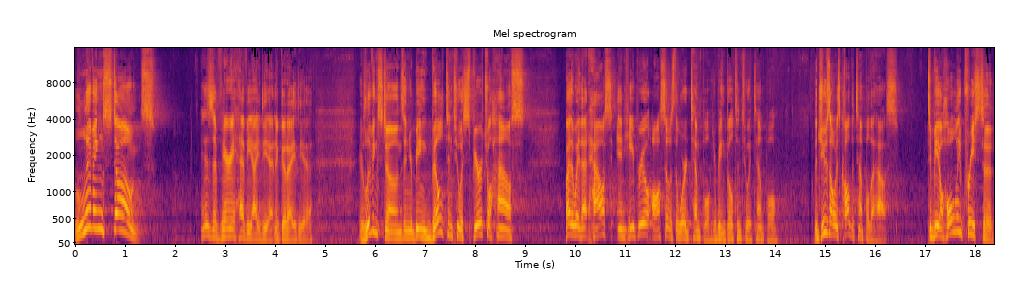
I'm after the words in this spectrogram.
living stones. This is a very heavy idea and a good idea. You're living stones and you're being built into a spiritual house. By the way, that house in Hebrew also is the word temple. You're being built into a temple. The Jews always called the temple the house. To be a holy priesthood,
